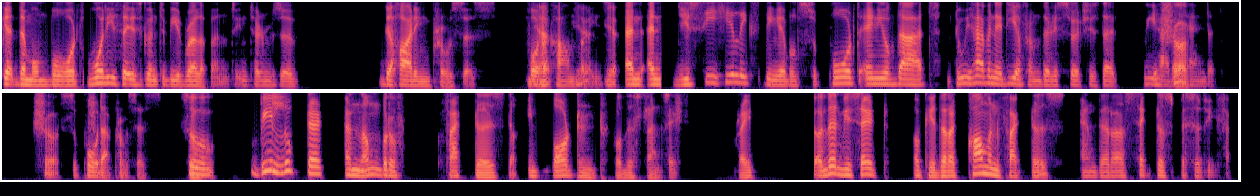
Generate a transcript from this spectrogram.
get them on board? What is that is going to be relevant in terms of the hiring process for the companies? And and do you see Helix being able to support any of that? Do we have an idea from the researches that we have sure. handed? Sure. Support sure. that process. So we looked at a number of factors that are important for this transition, right? And then we said, okay, there are common factors and there are sector specific factors.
